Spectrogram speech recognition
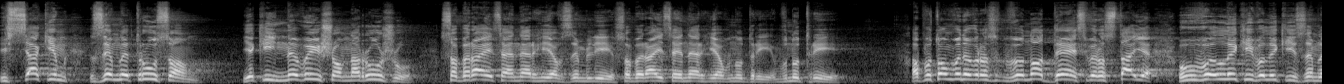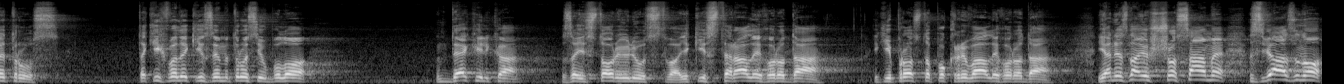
І всяким землетрусом, який не вийшов наружу, собирається енергія в землі, собирається енергія внутрі. внутрі. А потім воно, десь виростає у великий-великий землетрус. Таких великих землетрусів було декілька за історію людства, які стирали города, які просто покривали города. Я не знаю, що саме зв'язано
